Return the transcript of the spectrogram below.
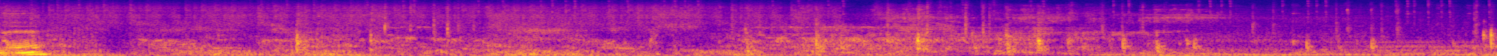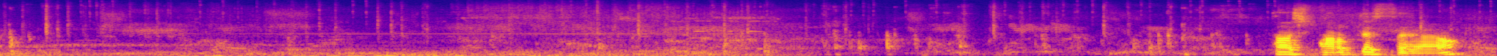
네. 다시 바로 뗐어요.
